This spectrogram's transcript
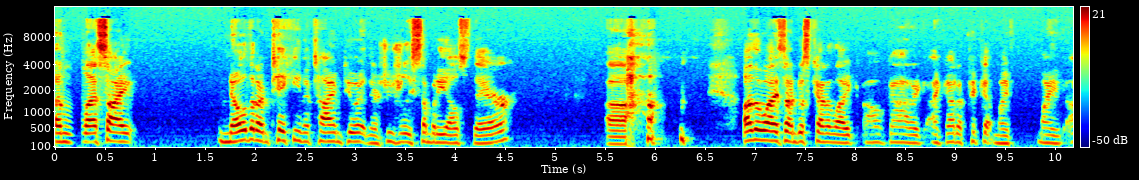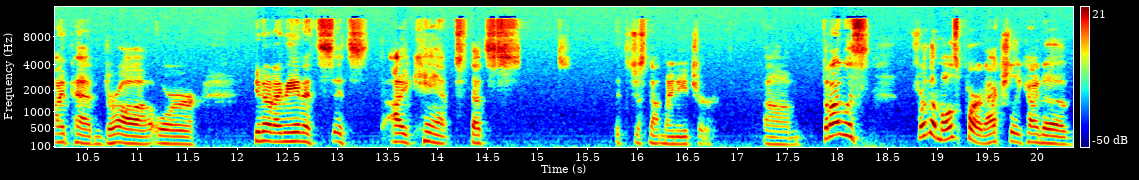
unless I know that I'm taking the time to it and there's usually somebody else there. Uh, otherwise, I'm just kind of like, oh god, I, I got to pick up my my iPad and draw, or you know what I mean. It's it's I can't. That's it's just not my nature. Um, but I was, for the most part, actually kind of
